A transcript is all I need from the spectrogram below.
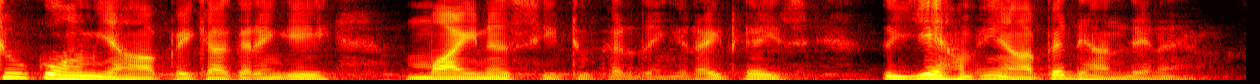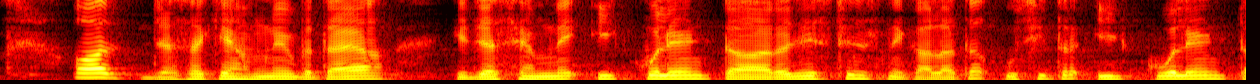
टू को हम यहाँ पे क्या करेंगे? माइनस ई टू कर देंगे राइट गाइस तो ये हमें यहाँ पे ध्यान देना है। और जैसा कि हमने बताया कि जैसे हमने इक्वलेंट रेजिस्टेंस निकाला था, उसी तरह इक्वलेंट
